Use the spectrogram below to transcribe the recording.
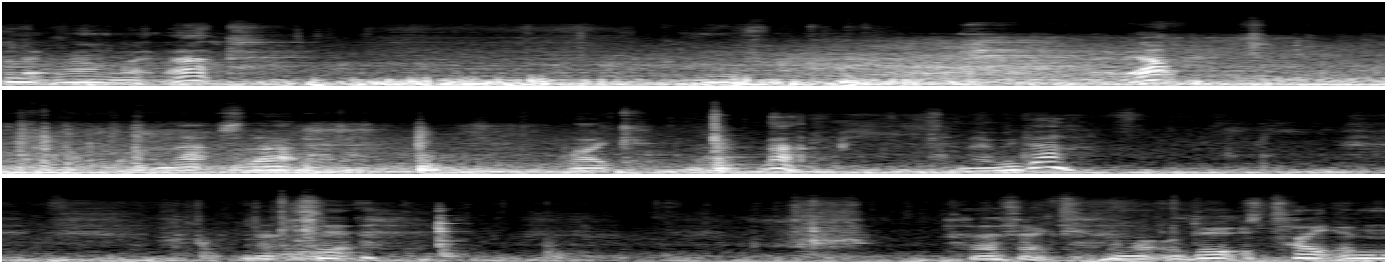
Pull it around like that are. And that's that, like that. And there we go. That's it. Perfect. And what we'll do is tighten,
